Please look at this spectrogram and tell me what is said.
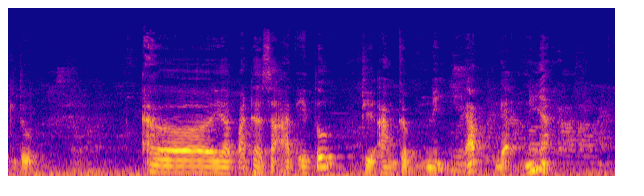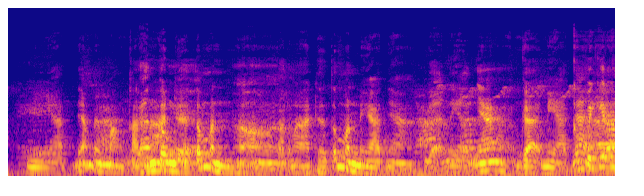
gitu eh ya pada saat itu dianggap niat nggak niat. Niatnya memang karena Gantung ada ya? temen. Ah. Heeh, karena ada temen niatnya. Nggak niatnya? Nggak niatnya. Kepikiran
